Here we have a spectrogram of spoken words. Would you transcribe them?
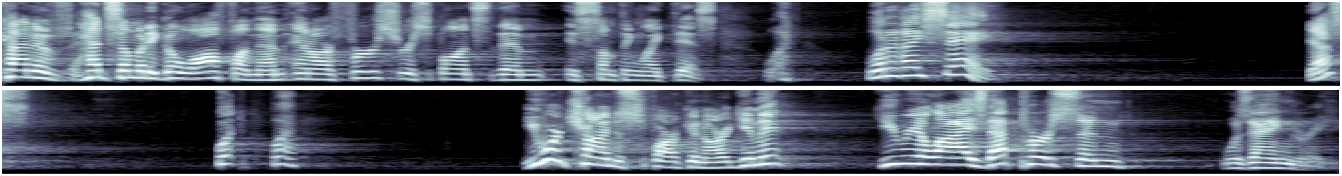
kind of had somebody go off on them, and our first response to them is something like this What, what did I say? Yes? What, what? You weren't trying to spark an argument. You realized that person was angry.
